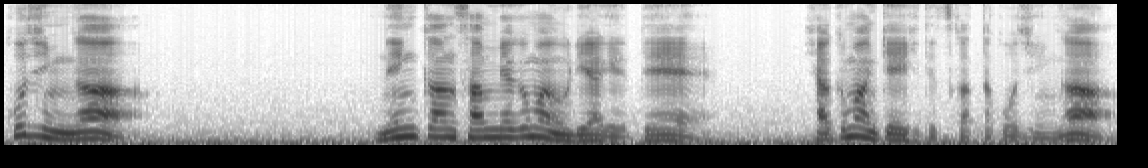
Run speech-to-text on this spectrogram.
個人が、年間300万売り上げて、100万経費で使った個人が、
